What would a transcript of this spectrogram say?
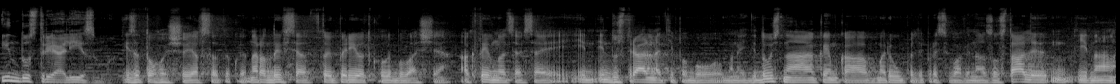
індустріалізм. Із-за того, що я все-таки народився в той період, коли була ще активно ця вся індустріальна, типу, бо у мене і дідусь на КМК в Маріуполі працював і на Азовсталі, і на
